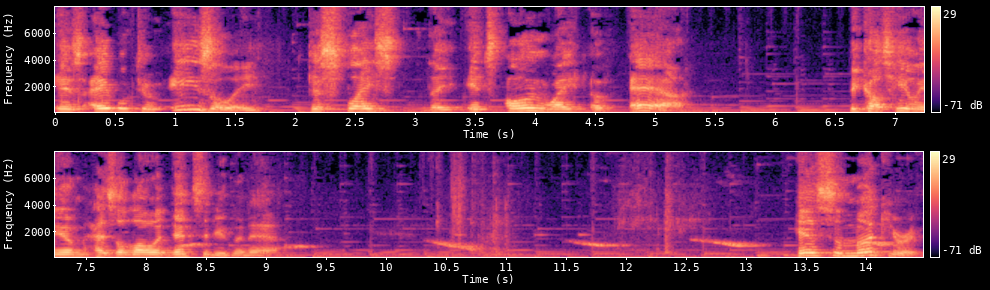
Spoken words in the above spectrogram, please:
is able to easily displace the, its own weight of air because helium has a lower density than air. Here's some mercury.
